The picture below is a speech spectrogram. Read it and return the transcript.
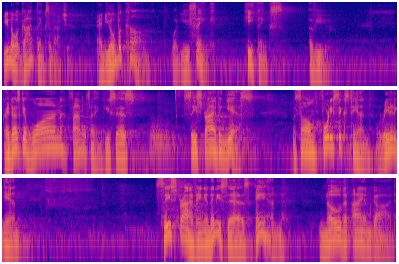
You know what God thinks about you, and you'll become what you think He thinks of you. He does give one final thing. He says, See striving, yes. But Psalm 46:10, we'll read it again. See striving, and then he says, and know that I am God.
